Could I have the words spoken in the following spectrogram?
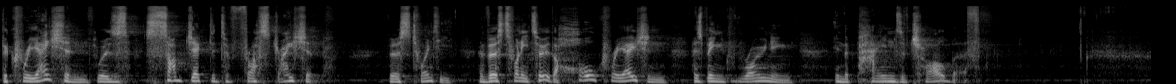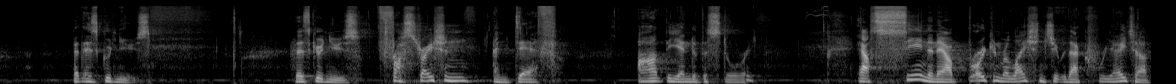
the creation was subjected to frustration. Verse 20. And verse 22, the whole creation has been groaning in the pains of childbirth. But there's good news. There's good news. Frustration and death aren't the end of the story. Our sin and our broken relationship with our Creator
